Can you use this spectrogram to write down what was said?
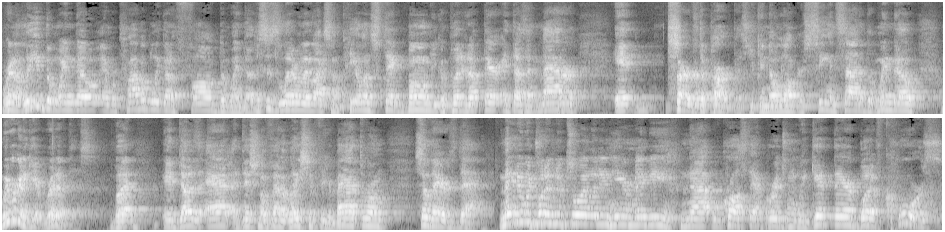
We're gonna leave the window and we're probably gonna fog the window. This is literally like some peel and stick, boom, you can put it up there, it doesn't matter. It serves the purpose. You can no longer see inside of the window. We were gonna get rid of this, but it does add additional ventilation for your bathroom. So there's that. Maybe we put a new toilet in here, maybe not. We'll cross that bridge when we get there. But of course,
